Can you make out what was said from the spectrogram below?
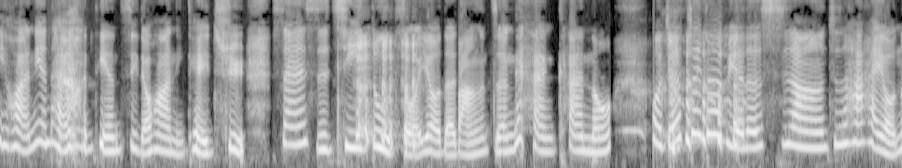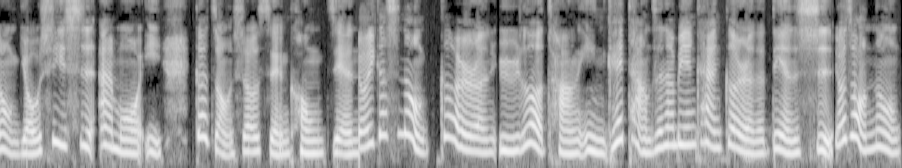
你怀念台湾天气的话，你可以去三十七度左右的房真看看哦。我觉得最特别的是啊，就是它还有那种游戏室、按摩椅、各种休闲空间，有一个是那种个人娱乐躺椅，你可以躺在那边看个人的电视，有种那种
